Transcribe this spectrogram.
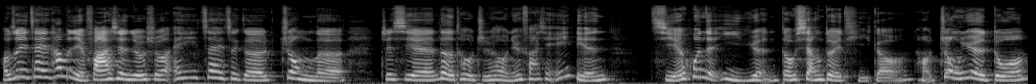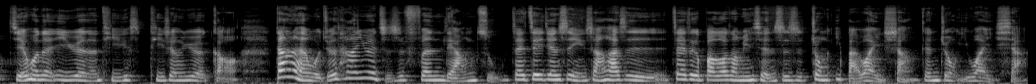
好，所以在他们也发现，就是说，哎，在这个中了这些乐透之后，你会发现，哎，连结婚的意愿都相对提高，好，中越多，结婚的意愿呢提提升越高。当然，我觉得他因为只是分两组，在这件事情上，他是在这个报告上面显示是中一百万以上跟中一万以下。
